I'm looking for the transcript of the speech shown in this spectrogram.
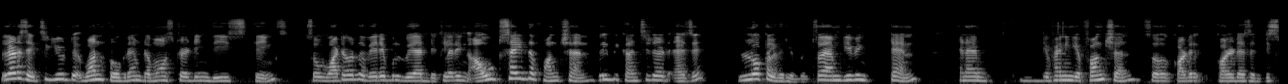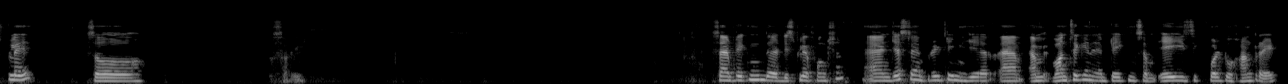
let us execute one program demonstrating these things so whatever the variable we are declaring outside the function will be considered as a local variable. So I'm giving 10 and I'm defining a function. So call it, call it as a display. So sorry. so i'm taking the display function and just i'm printing here um, I'm once again i'm taking some a is equal to 100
